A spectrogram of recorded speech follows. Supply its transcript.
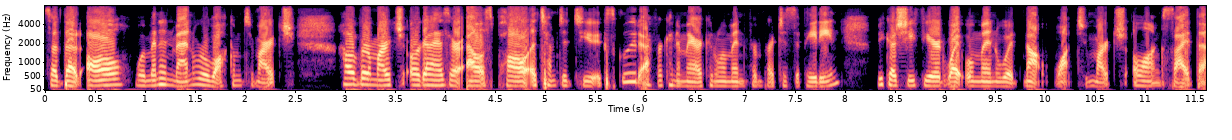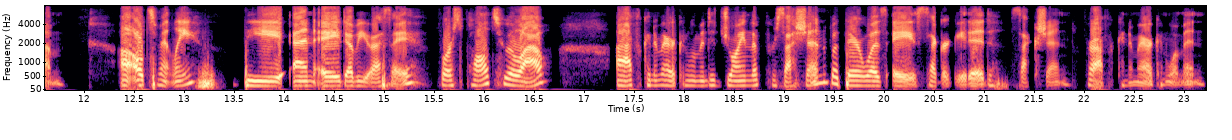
said that all women and men were welcome to march. However, march organizer Alice Paul attempted to exclude African American women from participating because she feared white women would not want to march alongside them. Uh, ultimately, the NAWSA forced Paul to allow African American women to join the procession, but there was a segregated section for African American women.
